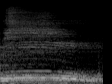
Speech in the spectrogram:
me.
